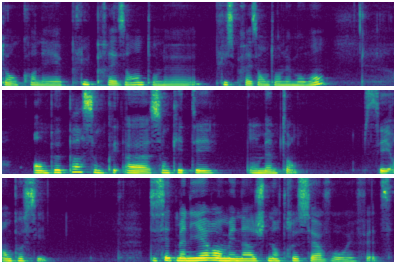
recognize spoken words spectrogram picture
donc on est plus présent dans le, plus présent dans le moment, on ne peut pas euh, s'enquêter en même temps. C'est impossible. De cette manière, on ménage notre cerveau, en fait.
